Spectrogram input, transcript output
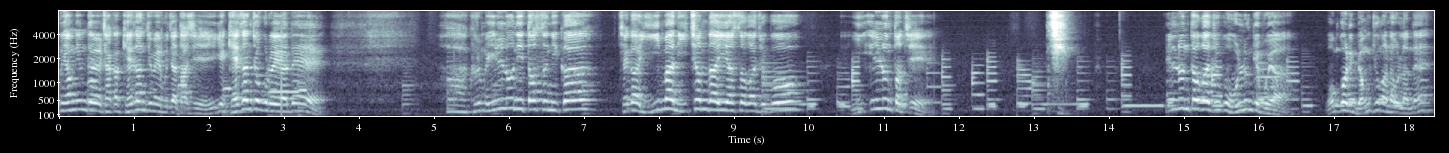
그러면 형님들 잠깐 계산 좀 해보자 다시 이게 계산적으로 해야 돼. 아 그러면 1룬이 떴으니까 제가 22,000 다이아 써가지고 이 1룬 떴지. 1룬 떠가지고 오른 게 뭐야? 원거리 명중 하나 올랐네?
